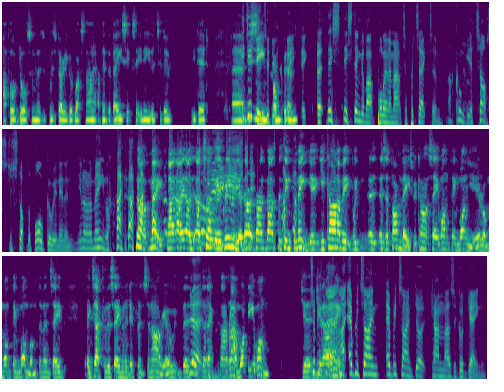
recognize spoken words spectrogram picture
I thought Dawson was was very good last night. I think the basics that he needed to do, he did. Uh, he did need seemed to do the basics, but this this thing about pulling him out to protect him, I couldn't get a toss. Just stop the ball going in, and you know what I mean. Like, No, mate, I, I, I, I totally agree with you. That, that, that's the thing for me. You, you can't have it. We, as a fan base, we can't say one thing one year and one thing one month, and then say exactly the same in a different scenario the, Yeah. the, the next time round. What do you want? Do you, to be you know fair, what I mean? Every time every time Cam has a good game,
